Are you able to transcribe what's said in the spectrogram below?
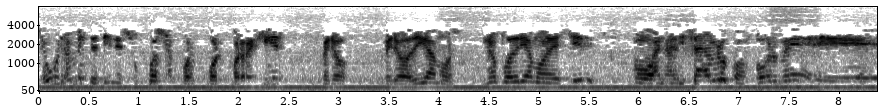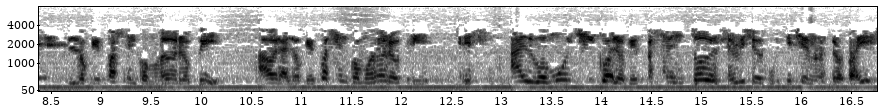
seguramente tiene sus cosas por, por corregir, pero, pero digamos, no podríamos decir o analizarlo conforme eh, lo que pasa en Comodoro Pi. Ahora, lo que pasa en Comodoro Pi es algo muy chico a lo que pasa en todo el servicio de justicia en nuestro país.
